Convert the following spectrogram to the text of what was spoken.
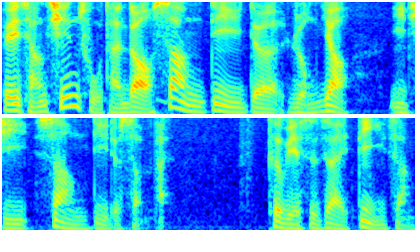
非常清楚，谈到上帝的荣耀以及上帝的审判，特别是在第一章。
